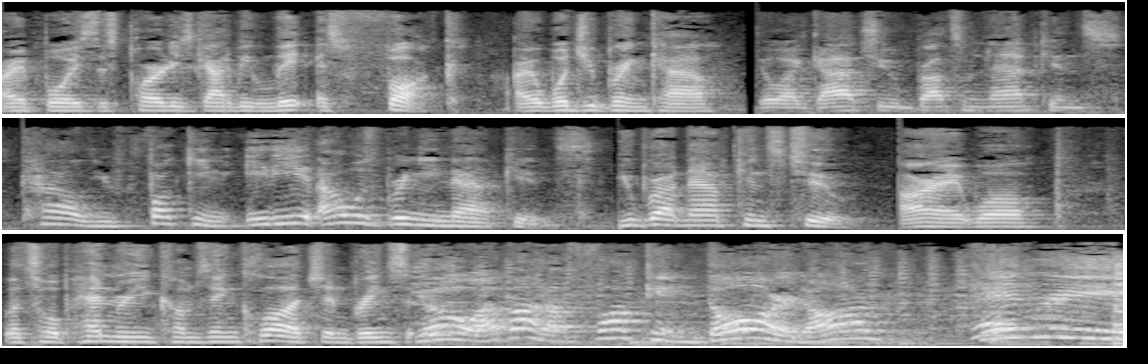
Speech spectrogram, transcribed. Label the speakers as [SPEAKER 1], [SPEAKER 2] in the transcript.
[SPEAKER 1] Alright, boys, this party's gotta be lit as fuck. Alright, what'd you bring, Kyle?
[SPEAKER 2] Yo, I got you. Brought some napkins.
[SPEAKER 1] Kyle, you fucking idiot. I was bringing napkins. You brought napkins too. Alright, well, let's hope Henry comes in clutch and brings.
[SPEAKER 2] Yo, I bought a fucking door, dog. Henry!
